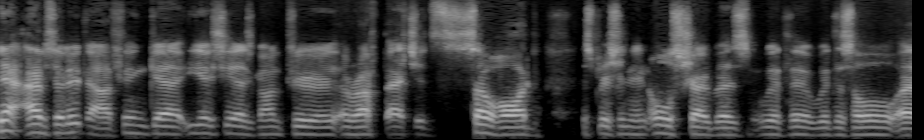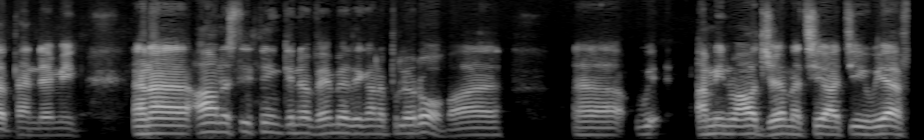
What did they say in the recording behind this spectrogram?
Yeah, absolutely. I think uh, EFC has gone through a rough patch. It's so hard, especially in all showbiz with uh, with this whole uh, pandemic. And uh, I honestly think in November they're going to pull it off. I, uh, we, I mean, our gym at CIT, we have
